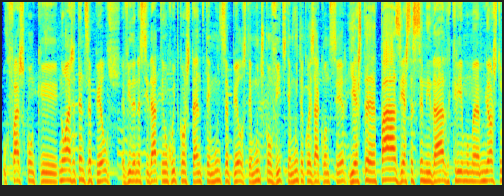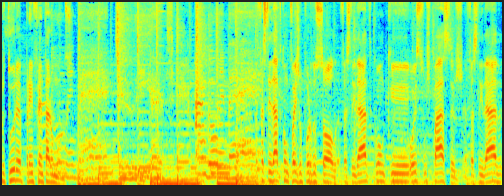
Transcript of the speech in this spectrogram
o que faz com que não haja tantos apelos. A vida na cidade tem um ruído constante, tem muitos apelos, tem muitos convites, tem muita coisa a acontecer. E esta paz e esta sanidade cria-me uma melhor estrutura para enfrentar o mundo. Facilidade com que vejo o pôr do sol, a facilidade com que ouço os pássaros, a facilidade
